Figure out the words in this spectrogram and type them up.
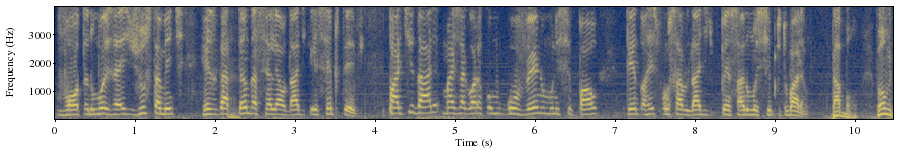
volta no Moisés, justamente resgatando essa lealdade que ele sempre teve. Partidária, mas agora como governo municipal, tendo a responsabilidade de pensar no município de Tubarão. Tá bom. Vamos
